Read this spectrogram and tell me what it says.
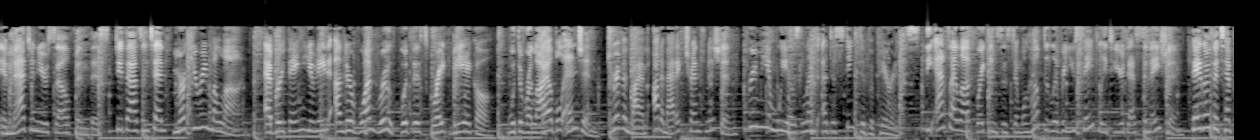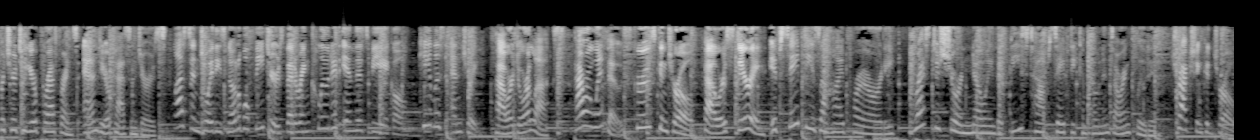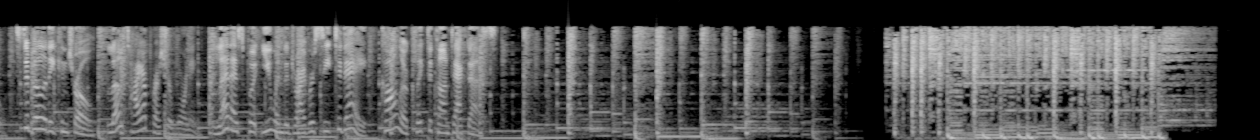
Imagine yourself in this 2010 Mercury Milan. Everything you need under one roof with this great vehicle. With a reliable engine driven by an automatic transmission, premium wheels lend a distinctive appearance. The anti-lock braking system will help deliver you safely to your destination. Tailor the temperature to your preference and your passengers. Plus, enjoy these notable features that are included in this vehicle. Keyless entry, power door locks, power windows, cruise control, power steering. If safety is a high priority, rest assured knowing that these top safety components are included. Traction control, stability control, low tire pressure warning. Let us put you in the driver's seat today. Call or click to contact us.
